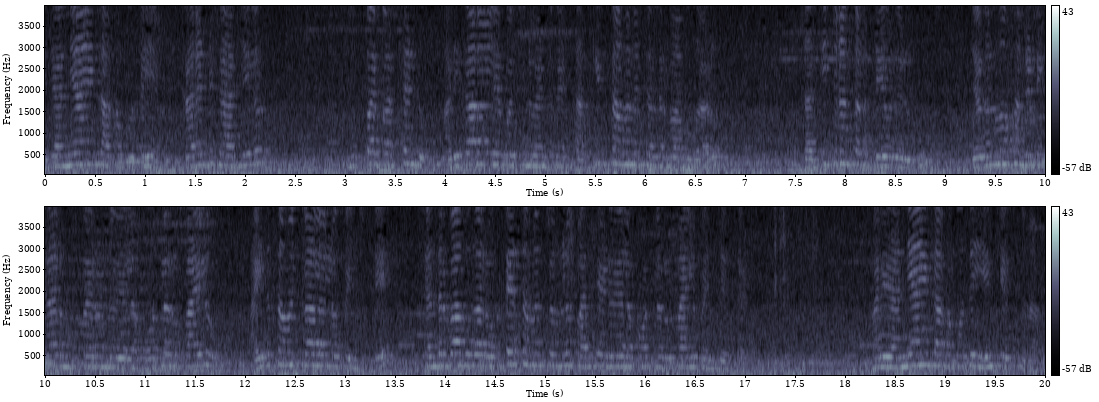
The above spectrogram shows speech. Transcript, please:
ఇది అన్యాయం కాకపోతే కరెంటు ఛార్జీలు ముప్పై పర్సెంట్ అధికారంలోకి వచ్చిన వెంటనే తగ్గిస్తామన్న చంద్రబాబు గారు తగ్గించినంత దేవుడు జగన్మోహన్ రెడ్డి గారు ముప్పై రెండు వేల కోట్ల రూపాయలు ఐదు సంవత్సరాలలో పెంచితే చంద్రబాబు గారు ఒకటే సంవత్సరంలో పదిహేడు వేల కోట్ల రూపాయలు పెంచేశాడు. మరి అన్యాయం కాకపోతే ఏం చేస్తున్నారు?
